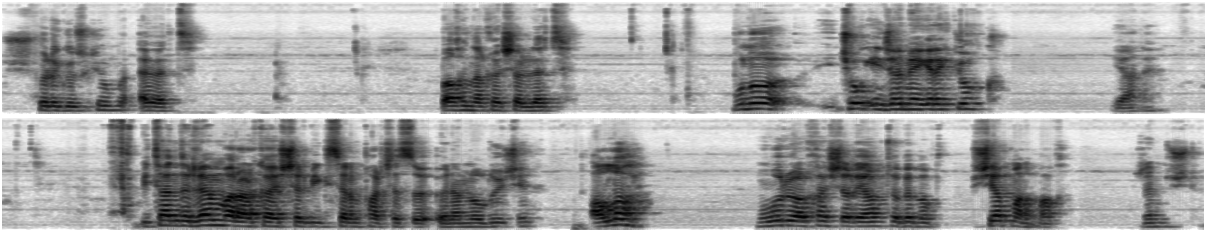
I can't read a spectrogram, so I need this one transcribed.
Şöyle gözüküyor mu? Evet. Bakın arkadaşlar led. Bunu çok incelemeye gerek yok. Yani. Bir tane de RAM var arkadaşlar bilgisayarın parçası önemli olduğu için. Allah! Ne oluyor arkadaşlar ya? Tövbe bak. Bir şey yapmadım bak. RAM düştü.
